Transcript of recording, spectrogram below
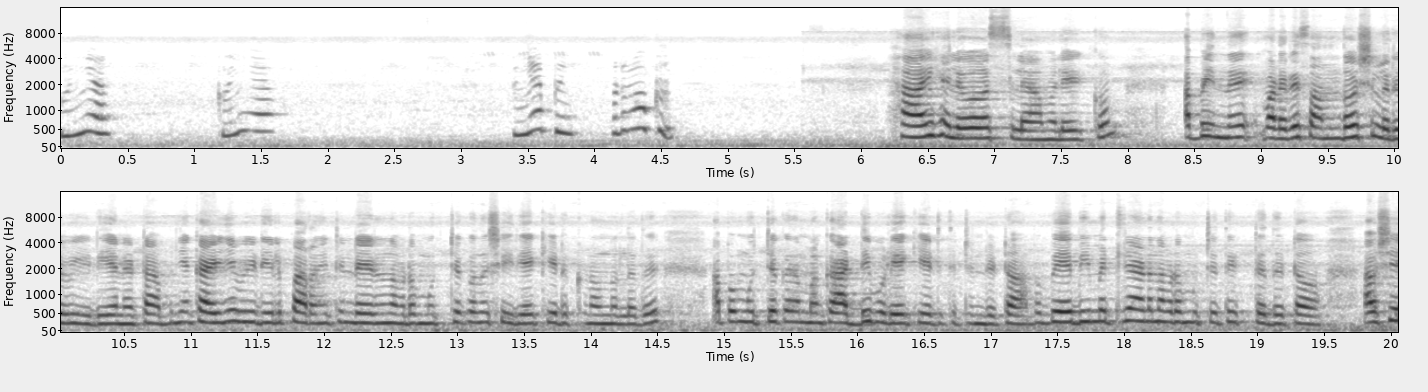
കുഞ്ഞ. കുഞ്ഞ. കുഞ്ഞാപ്പി ഇവിടെ നോക്ക്. ഹായ് ഹലോ അസ്സാം വലൈക്കും അപ്പോൾ ഇന്ന് വളരെ സന്തോഷമുള്ളൊരു വീഡിയോ ആണ് കേട്ടോ. അപ്പോൾ ഞാൻ കഴിഞ്ഞ വീഡിയോയിൽ പറഞ്ഞിട്ടുണ്ടായിരുന്നു നമ്മുടെ മുറ്റൊക്കെ ഒന്ന് ശരിയാക്കി എടുക്കണം എന്നുള്ളത്. അപ്പോൾ മുറ്റൊക്കെ നമുക്ക് അടിപൊളിയാക്കി എടുത്തിട്ടുണ്ട് കേട്ടോ. അപ്പോൾ ബേബി മെറ്റിലാണ് നമ്മുടെ മുറ്റത്ത് ഇട്ടത് കേട്ടോ. പക്ഷേ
